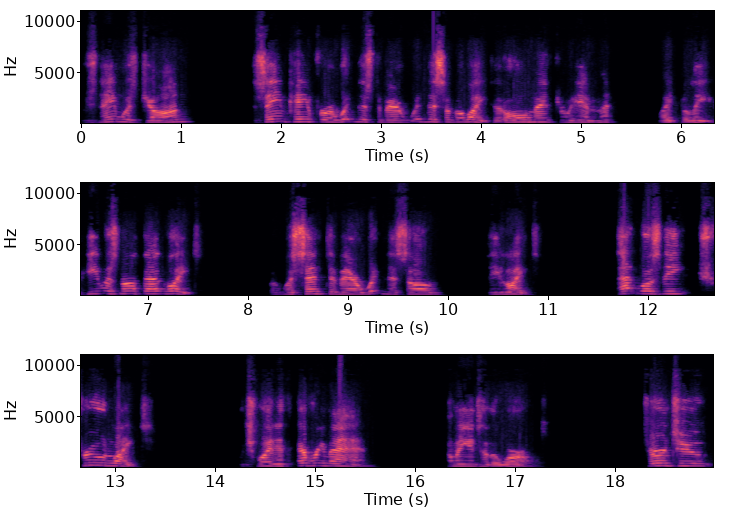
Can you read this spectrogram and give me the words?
whose name was John. The same came for a witness to bear witness of the light, that all men through him might believe. He was not that light, but was sent to bear witness of the light. That was the true light, which lighteth every man coming into the world. Turn to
